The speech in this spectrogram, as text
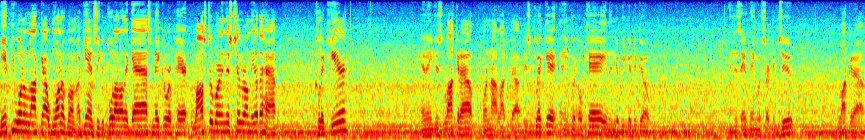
If you want to lock out one of them, again, so you can pull out all the gas, make a repair, while still running this chiller on the other half, click here, and then you just lock it out or not locked out. You just click it, and you click OK, and then you'll be good to go. And the same thing with circuit two, lock it out.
